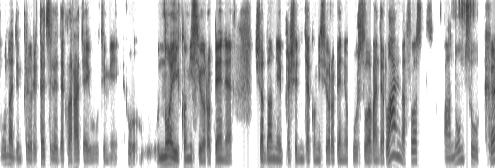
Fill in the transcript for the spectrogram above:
una din prioritățile declarate ai ultimii noi Comisii Europene și a doamnei președinte a Comisiei Europene Ursula von der Leyen a fost anunțul că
